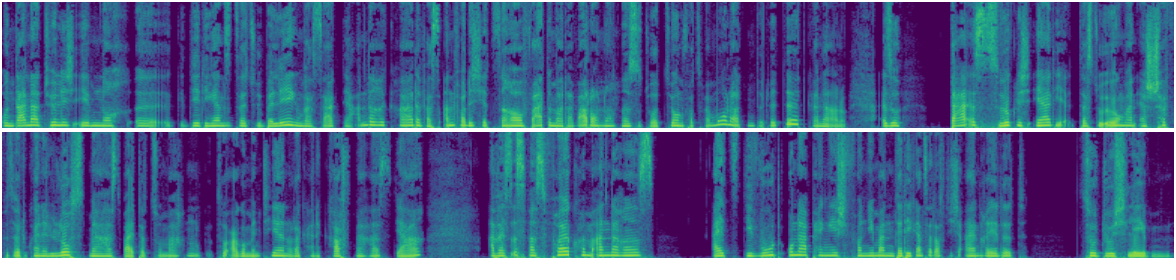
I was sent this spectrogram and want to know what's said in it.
Und dann natürlich eben noch äh, dir die ganze Zeit zu überlegen, was sagt der andere gerade, was antworte ich jetzt darauf, warte mal, da war doch noch eine Situation vor zwei Monaten, keine Ahnung. Also da ist es wirklich eher, die, dass du irgendwann erschöpft bist, weil du keine Lust mehr hast, weiterzumachen, zu argumentieren oder keine Kraft mehr hast, ja. Aber es ist was vollkommen anderes, als die Wut unabhängig von jemandem, der die ganze Zeit auf dich einredet, zu durchleben.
